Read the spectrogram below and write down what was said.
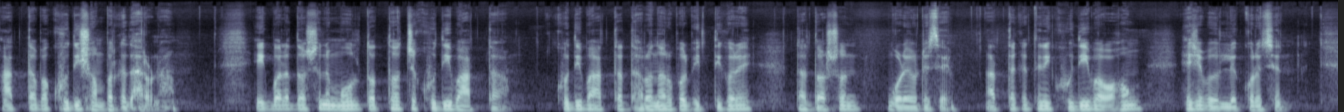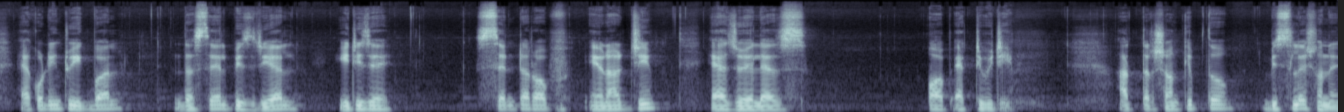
আত্মা বা ক্ষুদি সম্পর্কে ধারণা। ইকবালের দর্শনের মূল তথ্য হচ্ছে ক্ষুদি বা আত্মা। ক্ষুদি বা আত্মার ধারণার উপর ভিত্তি করে তার দর্শন গড়ে উঠেছে। আত্মাকে তিনি ক্ষুদি বা অহং হিসেবে উল্লেখ করেছেন। According to Iqbal the self is real it is a centre of energy as well as of activity আত্মার সংক্ষিপ্ত বিশ্লেষণে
